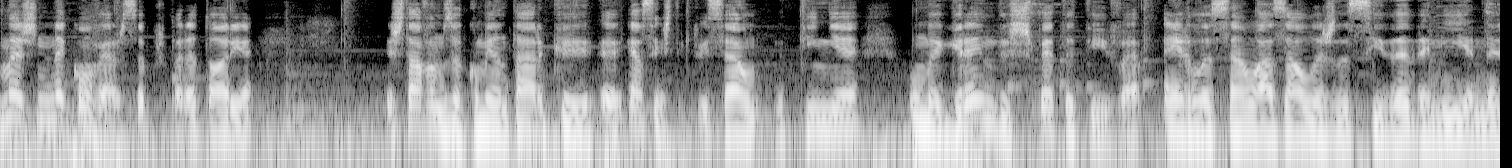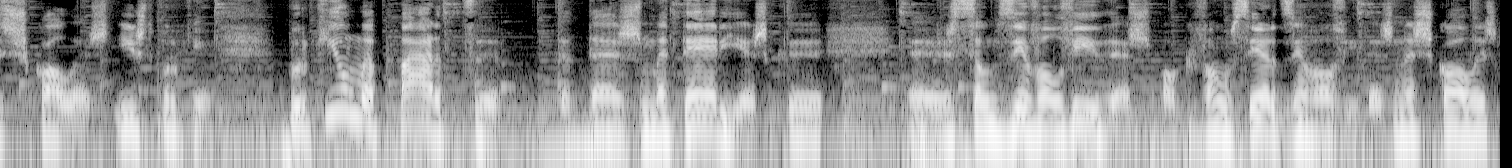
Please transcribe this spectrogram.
Mas na conversa preparatória estávamos a comentar que eh, essa instituição tinha uma grande expectativa em relação às aulas de cidadania nas escolas. Isto porquê? Porque uma parte das matérias que eh, são desenvolvidas ou que vão ser desenvolvidas nas escolas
